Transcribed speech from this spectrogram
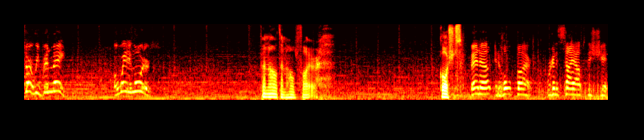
Sir, we've been made. Awaiting orders. Fan out and hold fire. Cautious. Fan out and hold fire. We're gonna psyops this shit.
